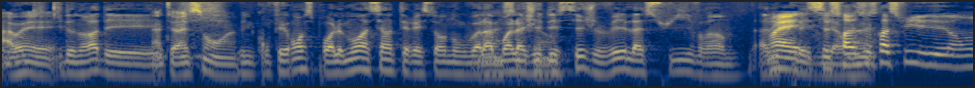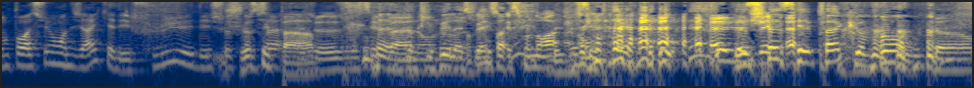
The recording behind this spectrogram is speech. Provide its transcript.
Ah donc, ouais. qui donnera des Intéressant. hein. une conférence probablement assez intéressante. Donc voilà, Ouais, moi la. GDC, je vais la suivre hein, avec Ouais, ce sera, ce on pourra suivre en direct, il y a des flux et des choses Je comme sais ça. pas. Je, je sais pas. Donc non, je vais non, la suivre. Est-ce qu'on aura Je sais pas, Je sais je sais pas comment encore.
